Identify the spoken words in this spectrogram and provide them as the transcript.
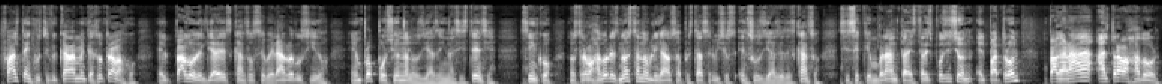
falta injustificadamente a su trabajo, el pago del día de descanso se verá reducido en proporción a los días de inasistencia. 5. Los trabajadores no están obligados a prestar servicios en sus días de descanso. Si se quebranta esta disposición, el patrón pagará al trabajador,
